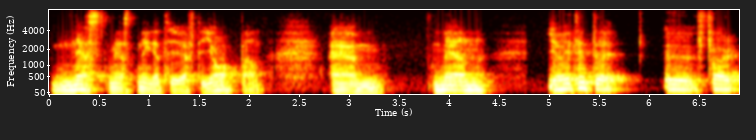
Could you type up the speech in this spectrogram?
näst mest negativa efter Japan. Eh, men jag vet inte, eh, för,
